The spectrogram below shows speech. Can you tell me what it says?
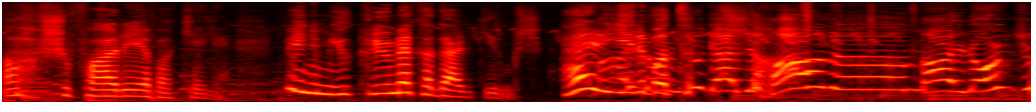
ah şu fareye bak hele. Benim yüklüğüme kadar girmiş. Her yeri Nayloncu batır. geldi hanım. Nayloncu.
